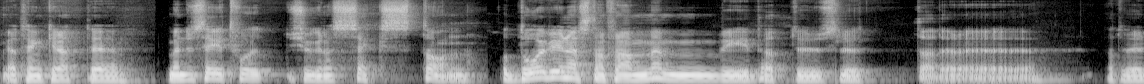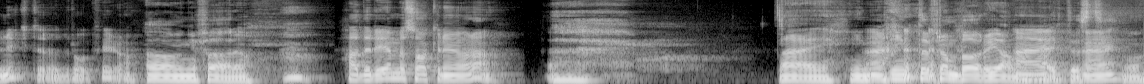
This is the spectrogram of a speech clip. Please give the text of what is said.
jag tänker att eh, Men du säger två- 2016. Och då är vi ju nästan framme vid att du slutade... eh, Att du är nykter och drogfri då. Ja, ungefär ja. Hade det med saken att göra? Nej, in, inte från början Nej, faktiskt. nej. Ja.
